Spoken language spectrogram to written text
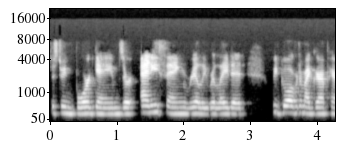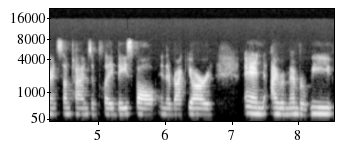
just doing board games or anything really related. We'd go over to my grandparents sometimes and play baseball in their backyard. And i remember we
